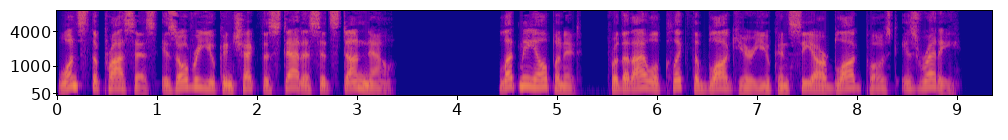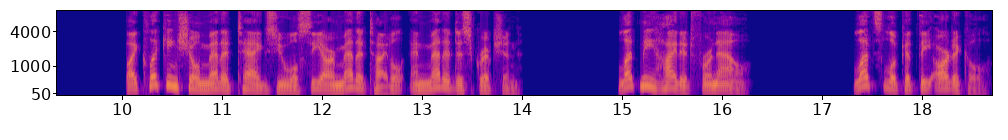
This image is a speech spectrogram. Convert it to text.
Once the process is over, you can check the status it's done now. Let me open it, for that I will click the blog here. You can see our blog post is ready. By clicking Show Meta Tags, you will see our meta title and meta description. Let me hide it for now. Let's look at the article.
